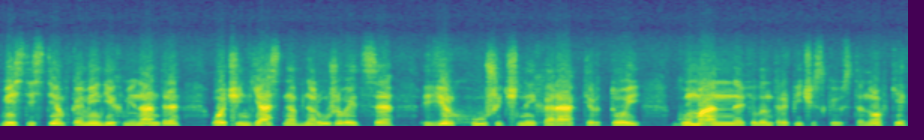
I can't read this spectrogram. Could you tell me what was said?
Вместе с тем в комедиях Минандра очень ясно обнаруживается верхушечный характер той гуманно-филантропической установки,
